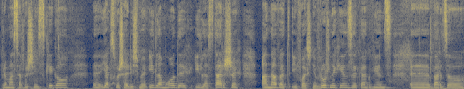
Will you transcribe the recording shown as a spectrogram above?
prymasa Wyszyńskiego, jak słyszeliśmy, i dla młodych, i dla starszych, a nawet i właśnie w różnych językach, więc y, bardzo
